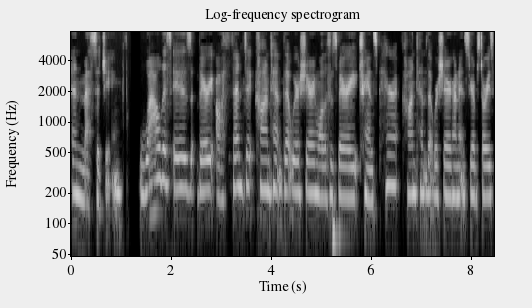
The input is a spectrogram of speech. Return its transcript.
and messaging. While this is very authentic content that we're sharing, while this is very transparent content that we're sharing on Instagram stories,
